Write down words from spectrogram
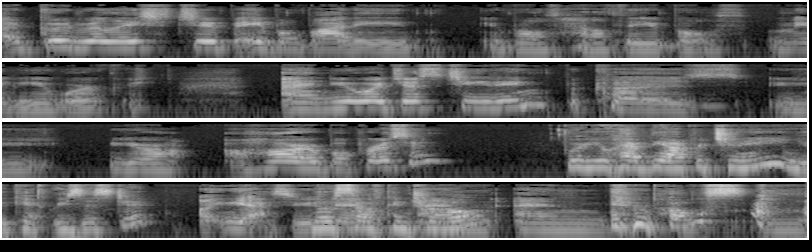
a good relationship, able bodied, you're both healthy, you're both, maybe you work, and you are just cheating because you, you're a horrible person. Where you have the opportunity and you can't resist it. Uh, yes. You, No self-control? And, and, Impulse. and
